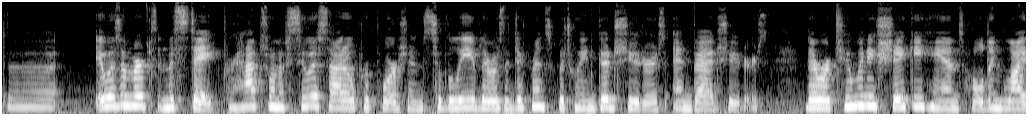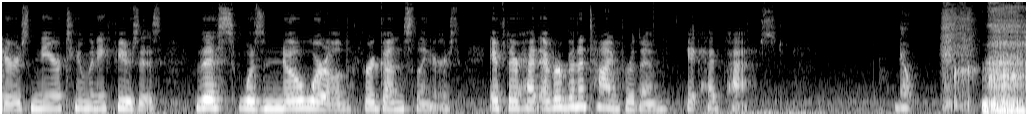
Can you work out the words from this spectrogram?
the, it was a mer- mistake, perhaps one of suicidal proportions, to believe there was a difference between good shooters and bad shooters. There were too many shaky hands holding lighters near too many fuses. This was no world for gunslingers. If there had ever been a time for them, it had passed. No.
